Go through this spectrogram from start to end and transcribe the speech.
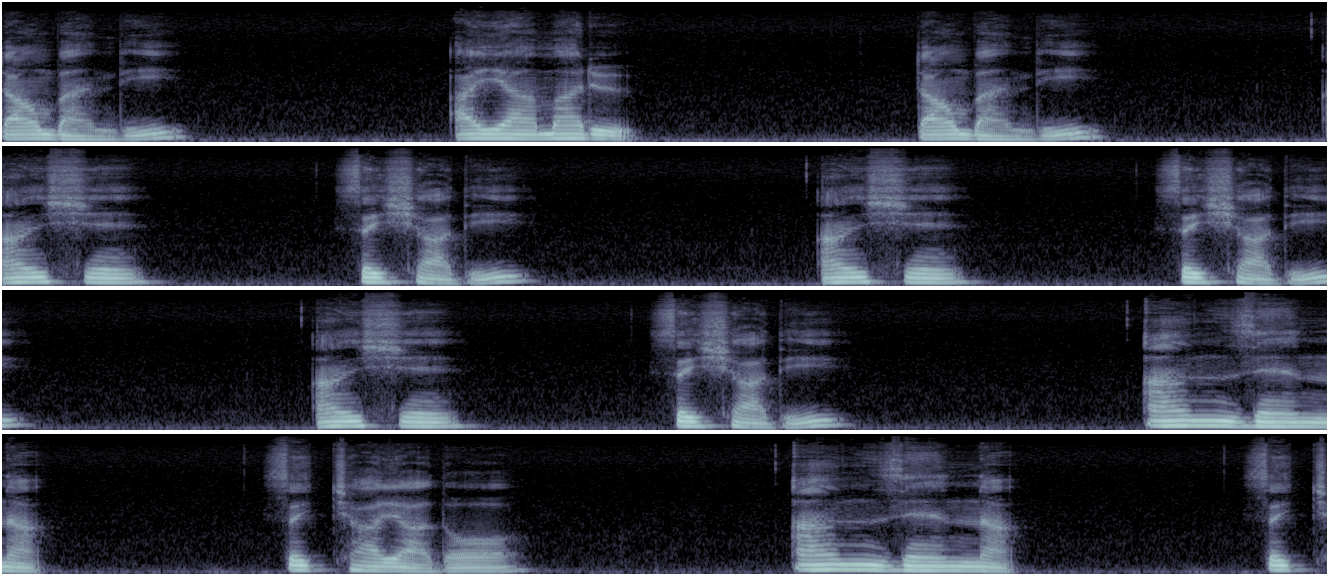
တောင်းပန်သည်အာယာမရုတောင်းပန်သည်အန်ရှင်စိတ်ရှသည်အန်ရှင်စိတ်ရှသည် အန်ရှင်စိတ်ရှသည်အန်ဇင်နာစိတ်ချရသောအန်ဇင်နာစိတ်ချ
